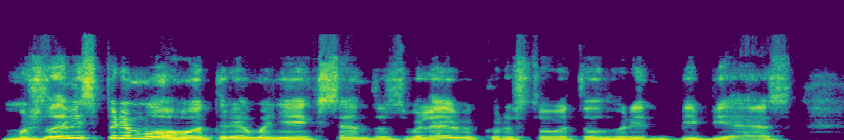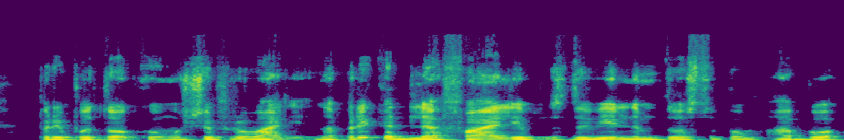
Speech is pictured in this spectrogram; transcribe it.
Можливість прямого отримання XN дозволяє використовувати алгоритм BBS при потоковому шифруванні, наприклад, для файлів з довільним доступом або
